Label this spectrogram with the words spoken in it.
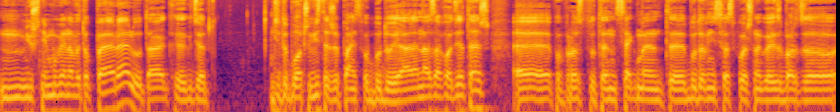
już nie mówię nawet o PRL-u, tak? Gdzie gdzie to było oczywiste, że państwo buduje, ale na zachodzie też e, po prostu ten segment e, budownictwa społecznego jest bardzo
